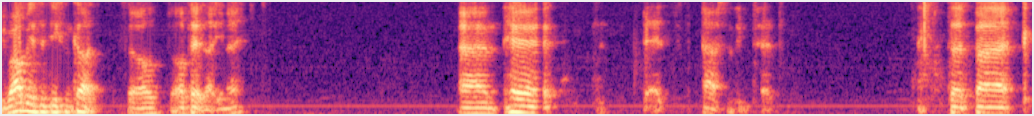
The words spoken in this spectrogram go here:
Uraby is a decent card, so I'll I'll take that. You know. Um, here, dead, absolutely dead. Third back.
